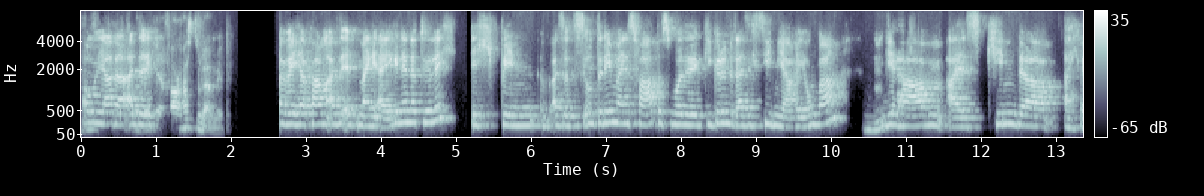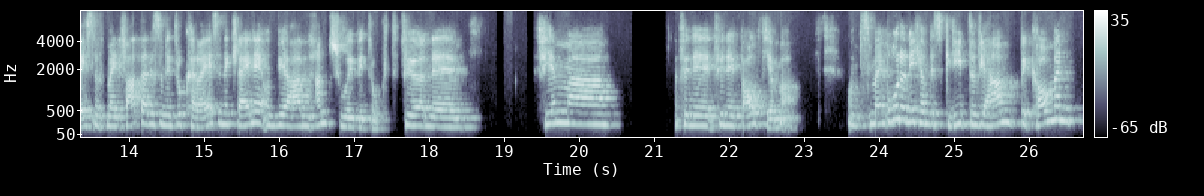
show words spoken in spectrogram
Oh ja, da, also welche Erfahrung hast du damit? Welche Erfahrung? Also äh, meine eigene natürlich. Ich bin, also das Unternehmen meines Vaters wurde gegründet, als ich sieben Jahre jung war. Mhm. Wir haben als Kinder, ah, ich weiß noch, mein Vater hatte so eine Druckerei, so eine kleine, und wir haben Handschuhe bedruckt für eine Firma, für eine, für eine Baufirma. Und mein Bruder und ich haben das geliebt und wir haben bekommen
